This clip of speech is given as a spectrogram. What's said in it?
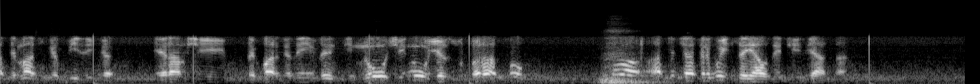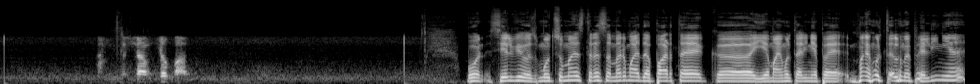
matematică, fizică. Eram și pe partea de invenții. Nu și nu, el supărat. Nu. No, atunci a trebuit să iau decizia asta. Și am scăpat. Bun, Silviu, îți mulțumesc, trebuie să merg mai departe că e mai multă, linie pe, mai multă lume pe linie.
